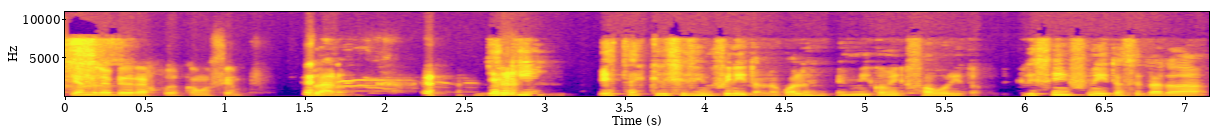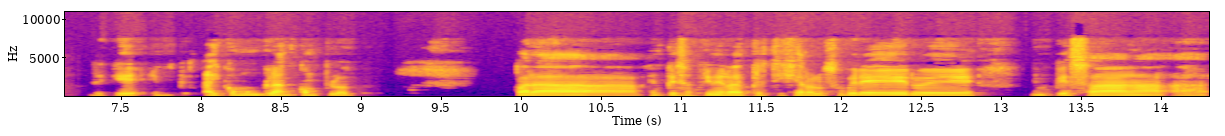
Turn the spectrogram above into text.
Tirándole piedra a Judas, como siempre. Claro. Y aquí, esta es Crisis Infinita, la cual es mi cómic favorito. Crisis Infinita se trata de que hay como un gran complot para que empiezas primero a desprestigiar a los superhéroes, empiezan a,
